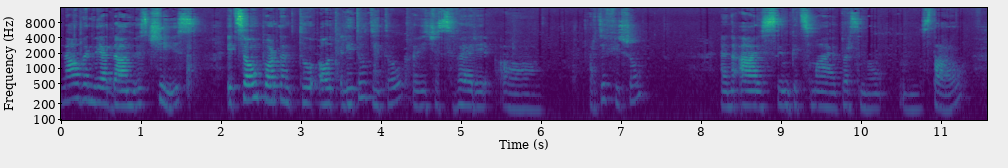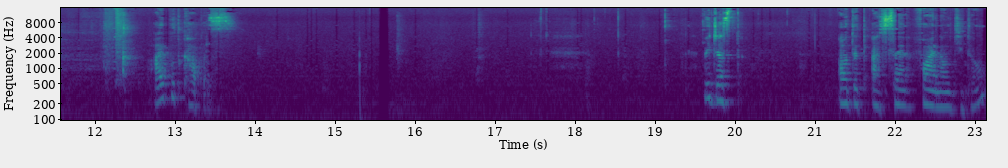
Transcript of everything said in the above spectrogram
Now when we are done with cheese, it's so important to add a little detail, which is very uh, artificial. And I think it's my personal um, style. I put capers. We just add it as a final detail.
